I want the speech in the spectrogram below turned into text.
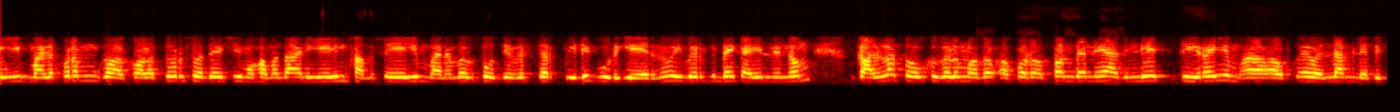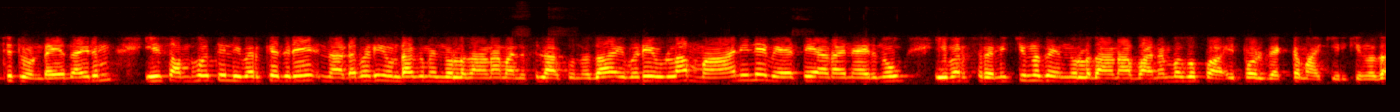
ഈ മലപ്പുറം കൊളത്തൂർ സ്വദേശി മുഹമ്മദ് അലിയെയും ഹംസയെയും വനം വകുപ്പ് ഉദ്യോഗസ്ഥർ പിടികൂടുകയായിരുന്നു. ഇവരുടെ കയ്യിൽ നിന്നും കള്ളത്തോക്കുകളും അതോ- അതോടൊപ്പം തന്നെ അതിന്റെ തിറയും എല്ലാം ലഭിച്ചിട്ടുണ്ട്. ഏതായാലും ഈ സംഭവത്തിൽ ഇവർക്കെതിരെ നടപടി ഉണ്ടാകുമെന്നുള്ളതാണ് മനസ്സിലാക്കുന്നത്. ഇവിടെയുള്ള മാനിനെ വേട്ടയാടാനായിരുന്നു ഇവർ ശ്രമിക്കുന്നത് എന്നുള്ളതാണ് വനം വകുപ്പ് ഇപ്പോൾ വ്യക്തമാക്കിയിരിക്കുന്നത്.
